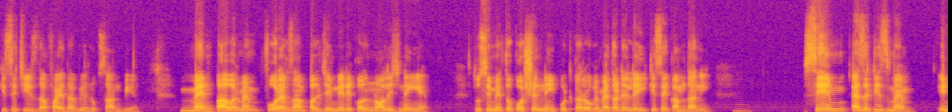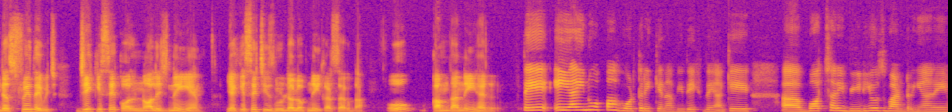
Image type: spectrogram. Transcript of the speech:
ਕਿਸੇ ਚੀਜ਼ ਦਾ ਫਾਇਦਾ ਵੀ ਹੈ ਨੁਕਸਾਨ ਵੀ ਹੈ। ਮੈਨ ਪਾਵਰ ਮੈਮ ਫੋਰ ਐਗਜ਼ਾਮਪਲ ਜੇ ਮੇਰੇ ਕੋਲ ਨੌਲੇਜ ਨਹੀਂ ਹੈ ਤੁਸੀਂ ਮੇਰੇ ਤੋਂ ਕੁਐਸਚਨ ਨਹੀਂ ਪੁੱਟ ਕਰੋਗੇ, ਮੈਂ ਤੁਹਾਡੇ ਲਈ ਕਿਸੇ ਕੰਮ ਦਾ ਨਹੀਂ। Same as it is ma'am industry ਦੇ ਵਿੱਚ, ਜੇ ਕਿਸੇ ਕੋਲ ਨੌਲੇਜ ਨਹੀਂ ਹੈ ਜਾਂ ਕਿਸੇ ਚੀਜ਼ ਨੂੰ ਡਿਵੈਲਪ ਨਹੀਂ ਕਰ ਸਕਦਾ, ਉਹ ਕੰਮ ਦਾ ਨਹੀਂ ਹੈ। ਤੇ AI ਨੂੰ ਆਪਾਂ ਹੋਰ ਤਰੀਕੇ ਨਾਲ ਵੀ ਦੇਖਦੇ ਹਾਂ ਕਿ ਬਹੁਤ ਸਾਰੀ ਵੀਡੀਓਜ਼ ਬਣ ਰਹੀਆਂ ਨੇ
